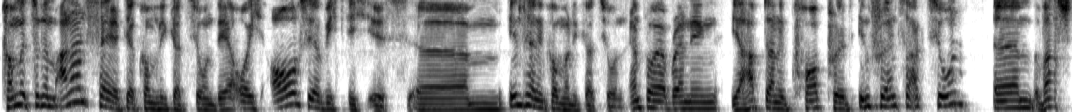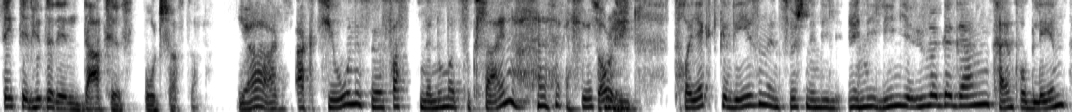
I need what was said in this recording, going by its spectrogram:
Kommen wir zu einem anderen Feld der Kommunikation, der euch auch sehr wichtig ist. Ähm, Internetkommunikation, Employer Branding. Ihr habt da eine Corporate Influencer Aktion. Ähm, was steckt denn hinter den Dativ-Botschaftern? Ja, Aktion ist mir fast eine Nummer zu klein. Sorry. ein Projekt gewesen, inzwischen in die, in die Linie übergegangen, kein Problem.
